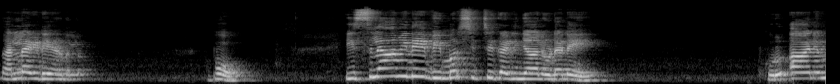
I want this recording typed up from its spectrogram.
നല്ല ഐഡിയ ആണല്ലോ. അപ്പോ ഇസ്ലാമിനെ വിമർശിച്ചു കഴിഞ്ഞാൽ ഉടനെ ഖുർആാനും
